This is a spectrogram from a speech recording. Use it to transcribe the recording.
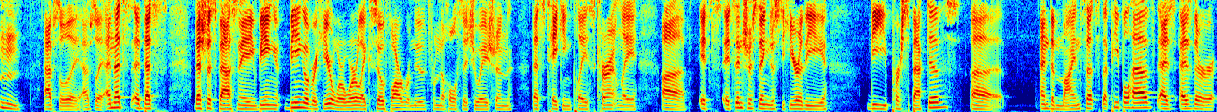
Mm, absolutely, absolutely, and that's uh, that's that's just fascinating. Being being over here where we're like so far removed from the whole situation that's taking place currently. Uh, it's it's interesting just to hear the the perspectives uh, and the mindsets that people have as as they're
